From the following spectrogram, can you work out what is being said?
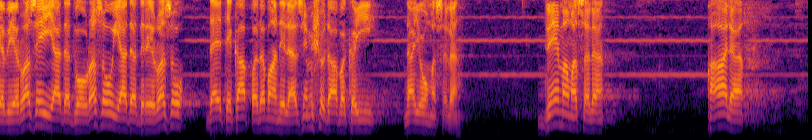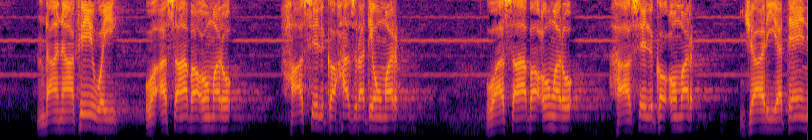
یوې ورځې یا د دوه ورځو یا د درې ورځو د اعتکاف په ده باندې لازم شو دا به کوي دا یو مسله دویمه مسله قال دا نافی وی و اصاب عمر حاصل که حضرت عمر واصاب عمر حاصل که عمر جاریتین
